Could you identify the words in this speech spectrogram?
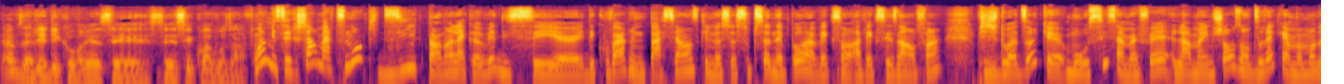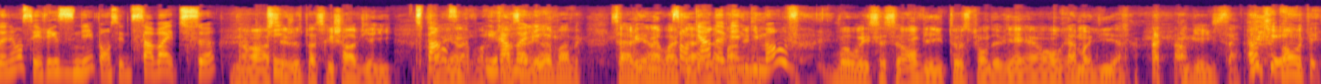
Là, vous allez découvrir c'est, c'est, c'est quoi vos enfants. Oui, mais c'est Richard Martineau qui dit que pendant la COVID, il s'est euh, découvert une patience qu'il ne se soupçonnait pas avec son avec ses enfants. Puis je dois dire que moi aussi, ça me fait la même chose. On dirait qu'à un moment donné, on s'est résigné, puis on s'est dit ça va être ça. Non, c'est juste parce que Richard vieillit. Tu ça n'a penses? rien à voir. Il Non, ça n'a rien à voir avec- Ça n'a rien à voir Son avec la, cœur la pandémie. guimauve? Oui, oui, c'est ça. On vieillit tous, puis on devient, on ramollit en vieillissant. OK. Bon, on t'é-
